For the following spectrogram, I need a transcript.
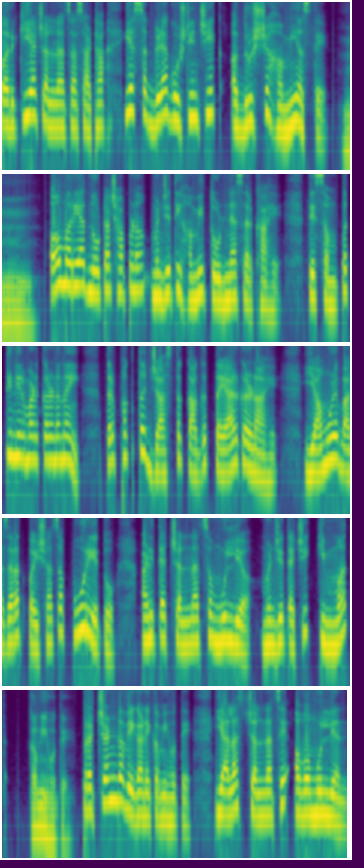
परकीय चलनाचा साठा या सगळ्या गोष्टींची एक अदृश्य हमी असते. अमर्याद नोटा छापणं म्हणजे ती हमी तोडण्यासारखं आहे. ते संपत्ती निर्माण करणं नाही तर फक्त जास्त कागद तयार करणं आहे. यामुळे बाजारात पैशाचा पूर येतो आणि त्या चलनाचं मूल्य म्हणजे त्याची किंमत कमी होते. प्रचंड वेगाने कमी होते. यालाच चलनाचे अवमूल्यन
